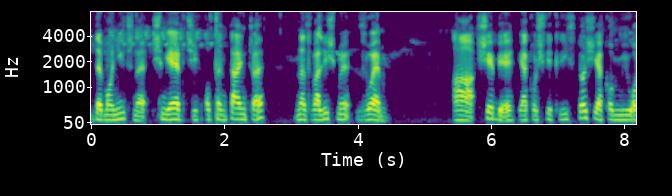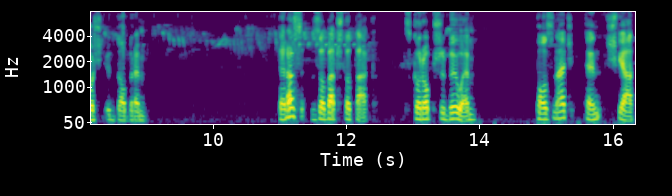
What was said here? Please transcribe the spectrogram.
demoniczne, śmierci, opętańcze nazwaliśmy złem, a siebie jako świetlistość, jako miłość dobrem. Teraz zobacz to tak. Skoro przybyłem poznać ten świat,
